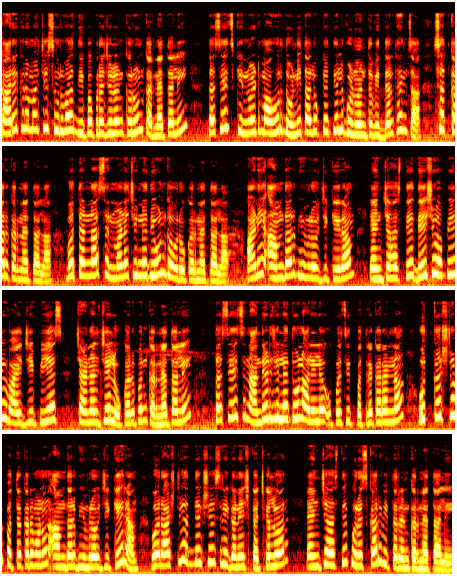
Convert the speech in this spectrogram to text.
कार्यक्रमाची सुरुवात दीपप्रज्वलन करून करण्यात आली. तसेच किनवट माहूर दोन्ही तालुक्यातील गुणवंत विद्यार्थ्यांचा सत्कार करण्यात आला व त्यांना सन्मानचिन्ह देऊन गौरव करण्यात आला. आणि आमदार भीमरावजी केराम यांच्या हस्ते देशव्यापी वाय जी पी एस चॅनलचे लोकार्पण करण्यात आले. तसेच नांदेड जिल्ह्यातून आलेल्या उपस्थित पत्रकारांना उत्कृष्ट पत्रकार म्हणून आमदार भीमरावजी केराम व राष्ट्रीय अध्यक्ष श्री गणेश कचकलवार यांच्या हस्ते पुरस्कार वितरण करण्यात आले.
